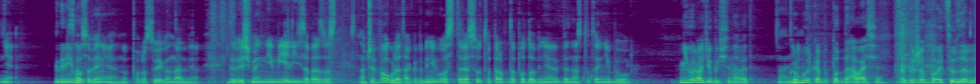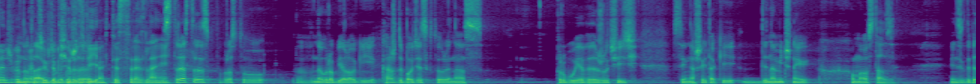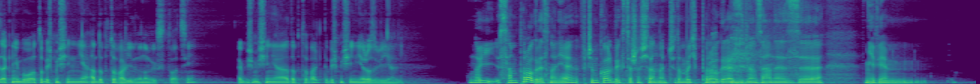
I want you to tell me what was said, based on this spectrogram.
Nie. Gdyby nie Sam było... sobie nie, no po prostu jego nadmiar. Gdybyśmy nie mieli za bardzo, znaczy w ogóle tak, gdyby nie było stresu, to prawdopodobnie by nas tutaj nie było. Nie urodziłbyś się nawet. Komórka by poddała się. Za dużo bodźców zewnętrznych, wewnętrznych, no tak, żeby się rozwijać. To jest stres dla niej. Stres to jest po prostu w neurobiologii każdy bodziec, który nas próbuje wyrzucić z tej naszej takiej dynamicznej homeostazy. Więc gdyby tak nie było, to byśmy się nie adoptowali do nowych sytuacji jakbyśmy się nie adaptowali, to byśmy się nie rozwijali. No i sam progres, no nie? W czymkolwiek chcesz osiągnąć. Czy to być progres związany z, nie wiem,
